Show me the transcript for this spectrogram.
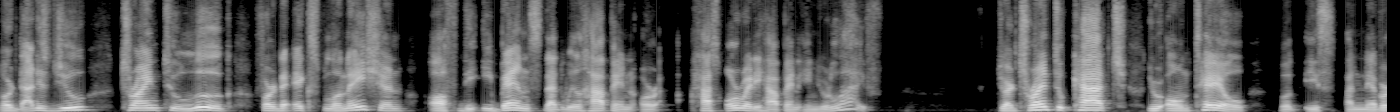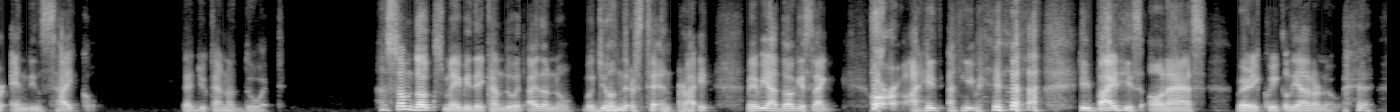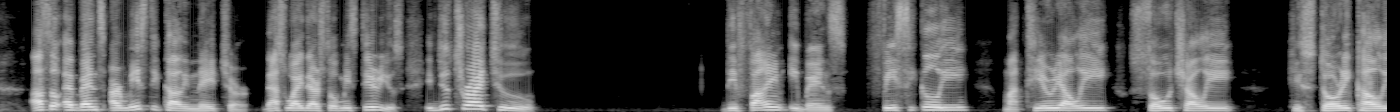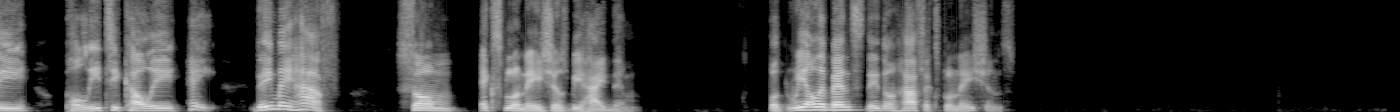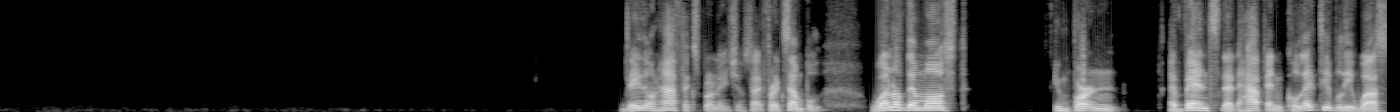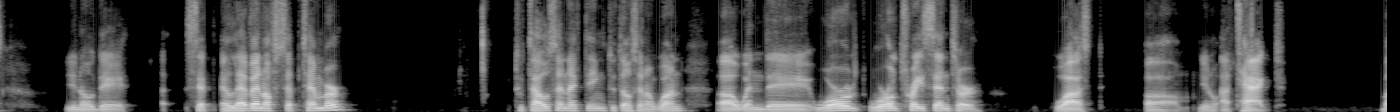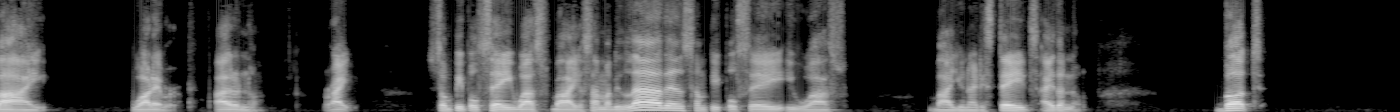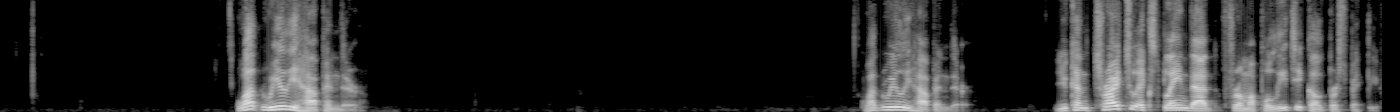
or that is you trying to look for the explanation of the events that will happen or has already happened in your life. You are trying to catch your own tail, but it's a never ending cycle that you cannot do it. And some dogs, maybe they can do it. I don't know, but you understand, right? Maybe a dog is like, and he, and he, he bite his own ass very quickly. I don't know. also, events are mystical in nature. That's why they are so mysterious. If you try to define events physically, materially, socially, historically, politically, hey, they may have some explanations behind them. But real events, they don't have explanations. They don't have explanations. Like, for example, one of the most important events that happened collectively was, you know, the 11th of September 2000, I think, 2001, uh, when the World World Trade Center was, um, you know, attacked by whatever. I don't know, right? Some people say it was by Osama bin Laden. Some people say it was by United States. I don't know. But what really happened there? What really happened there? You can try to explain that from a political perspective,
